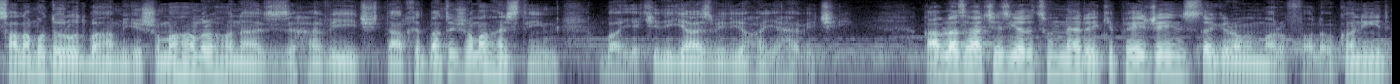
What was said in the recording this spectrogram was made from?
سلام و درود با همگی شما همراهان عزیز هویج. در خدمت شما هستیم با یکی دیگه از ویدیوهای هویجی. قبل از هر چیز یادتون نره که page اینستاگرام ما رو follow کنید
